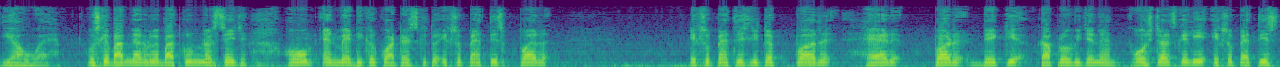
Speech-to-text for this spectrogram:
दिया हुआ है। उसके बाद में अगर मैं बात करूँ nurses home and medical quarters की तो 135 पर 135 लीटर पर हेड पर डे के, का प्रोविज़न है। हॉस्टल्स के लिए 135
